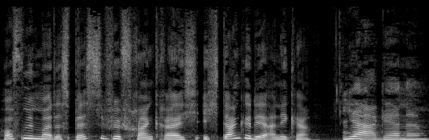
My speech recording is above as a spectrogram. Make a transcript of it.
Hoffen wir mal das Beste für Frankreich. Ich danke dir, Annika. Ja, gerne.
